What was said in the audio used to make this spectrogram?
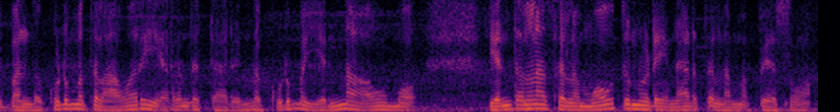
இப்போ அந்த குடும்பத்தில் அவரே இறந்துட்டார். இந்த குடும்பம் என்ன ஆகுமோ என்றெல்லாம் சில மௌத்தினுடைய நேரத்தில் நம்ம பேசுவோம்.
